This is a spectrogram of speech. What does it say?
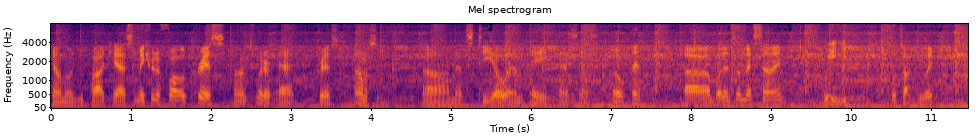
download your podcast. And make sure to follow Chris on Twitter at Chris Tomasson. Um, that's T O M A S S O N. Uh, but until next time, we will talk to you later.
